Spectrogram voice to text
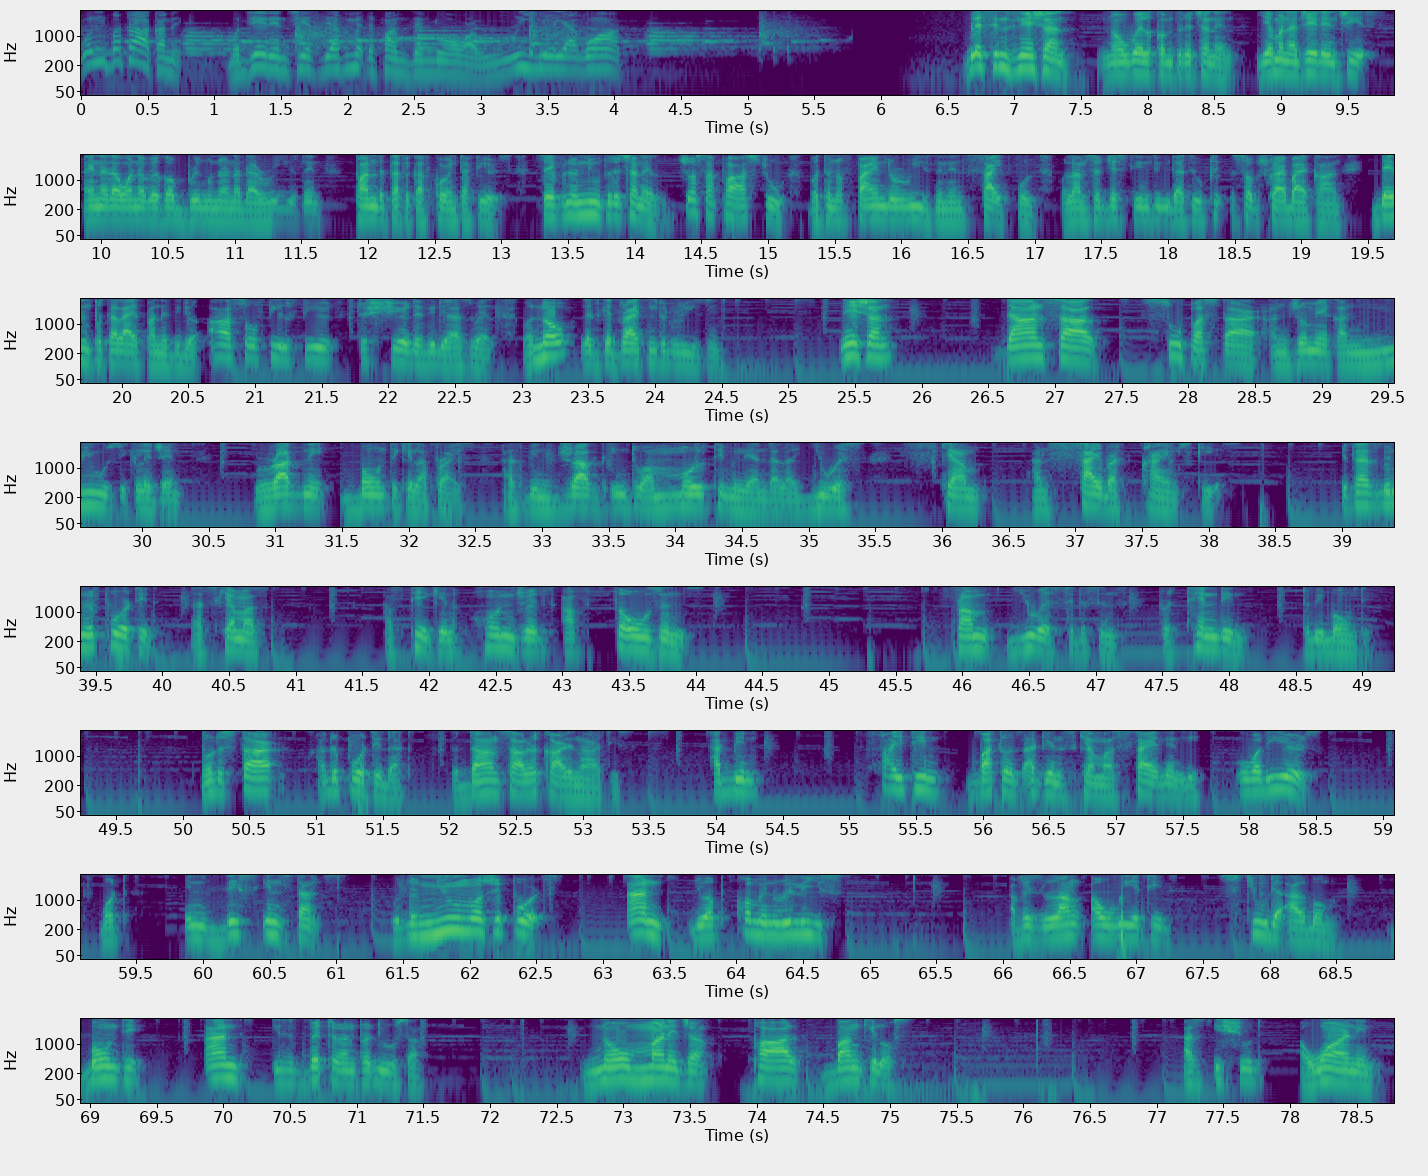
Well, he. But Jayden Chase, they have to the fans know what really are going. Blessings Nation, now welcome to the channel. Yeah man, Jayden Chase, another one that we're gonna bring on another reasoning on the topic of current affairs. So if you're new to the channel, just a pass through, but to find the reasoning insightful, well I'm suggesting to you that you click the subscribe icon, then put a like on the video. Also feel free to share the video as well. But now, let's get right into the reasoning. Nation, dancehall superstar and Jamaican music legend Rodney Bounty Killer Price has been dragged into a multi-million dollar US scam and cyber crimes case. It has been reported that scammers have taken hundreds of thousands from US citizens pretending to be Bounty. Now the star had reported that the dancehall recording artist had been fighting battles against scammers silently over the years. But in this instance, with the numerous reports and the upcoming release of his long awaited studio album, Bounty, and his veteran producer, no manager Paul Bankilos, has issued a warning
